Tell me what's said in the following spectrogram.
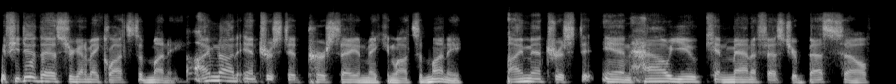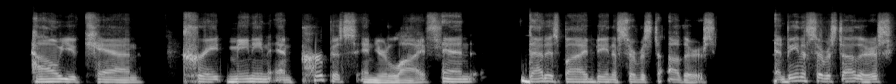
if you do this, you're going to make lots of money. I'm not interested per se in making lots of money. I'm interested in how you can manifest your best self, how you can create meaning and purpose in your life. And that is by being of service to others. And being of service to others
